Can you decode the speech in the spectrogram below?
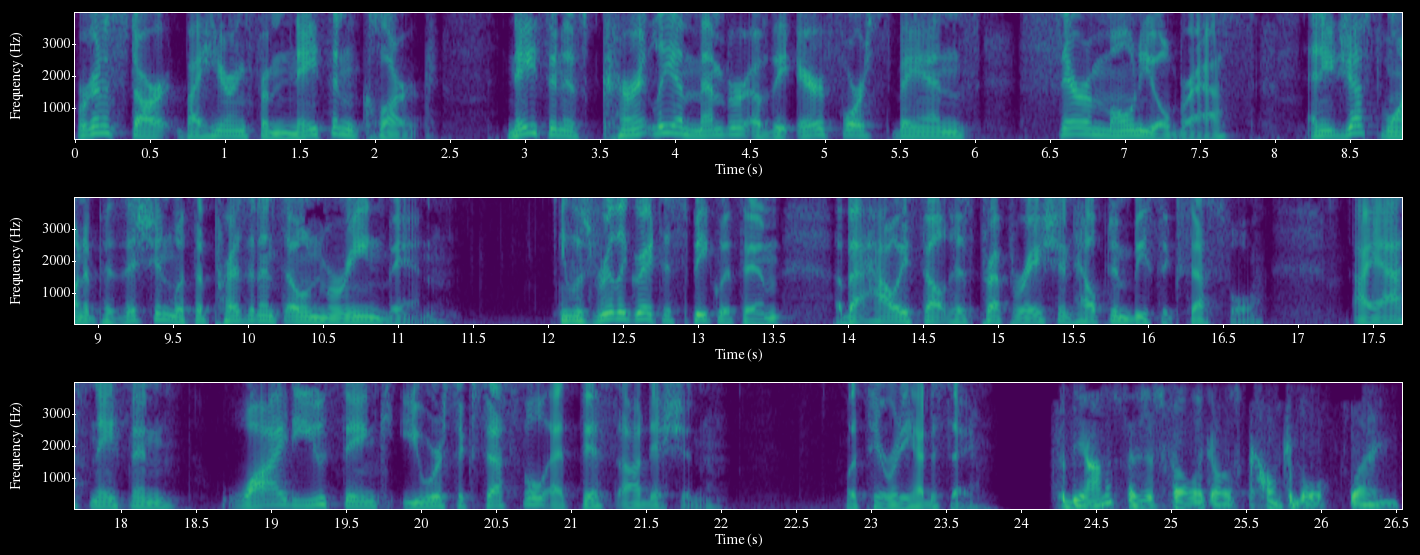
We're going to start by hearing from Nathan Clark. Nathan is currently a member of the Air Force Band's ceremonial brass, and he just won a position with the President's own Marine Band. It was really great to speak with him about how he felt his preparation helped him be successful. I asked Nathan, why do you think you were successful at this audition? Let's hear what he had to say. To be honest, I just felt like I was comfortable playing.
